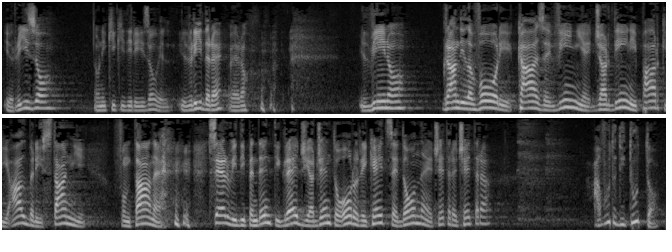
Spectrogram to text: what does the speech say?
il riso, non i chicchi di riso, il, il ridere, vero? il vino, grandi lavori, case, vigne, giardini, parchi, alberi, stagni, fontane, servi, dipendenti, greggi, argento, oro, ricchezze, donne, eccetera, eccetera. Ha avuto di tutto.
